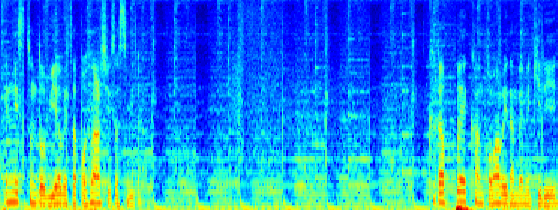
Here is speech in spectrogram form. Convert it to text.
펜니스톤도 위협에서 벗어날 수 있었습니다. 그가 포획한 버마비단뱀의 길이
